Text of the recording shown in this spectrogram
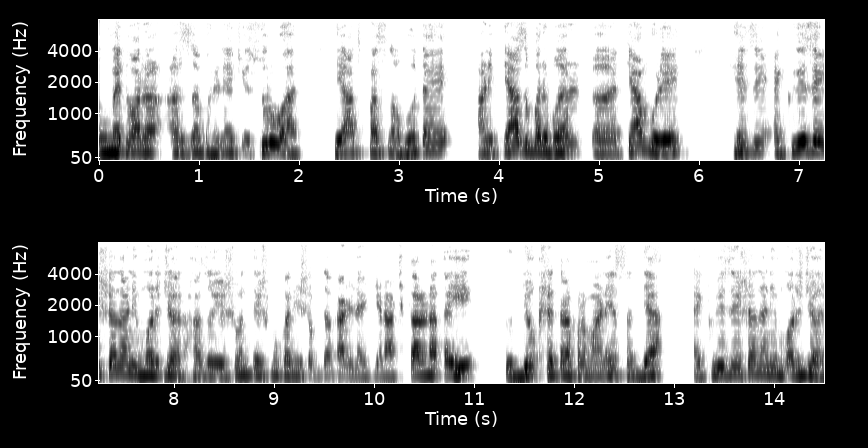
उमेदवार अर्ज भरण्याची सुरुवात ही आजपासून होत आहे. आणि त्याचबरोबर त्यामुळे हे जे ऍक्विझेशन आणि मर्जर हा जो यशवंत देशमुखांनी शब्द काढलाय की राजकारणातही उद्योग क्षेत्राप्रमाणे सध्या ऍक्विझेशन आणि मर्जर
